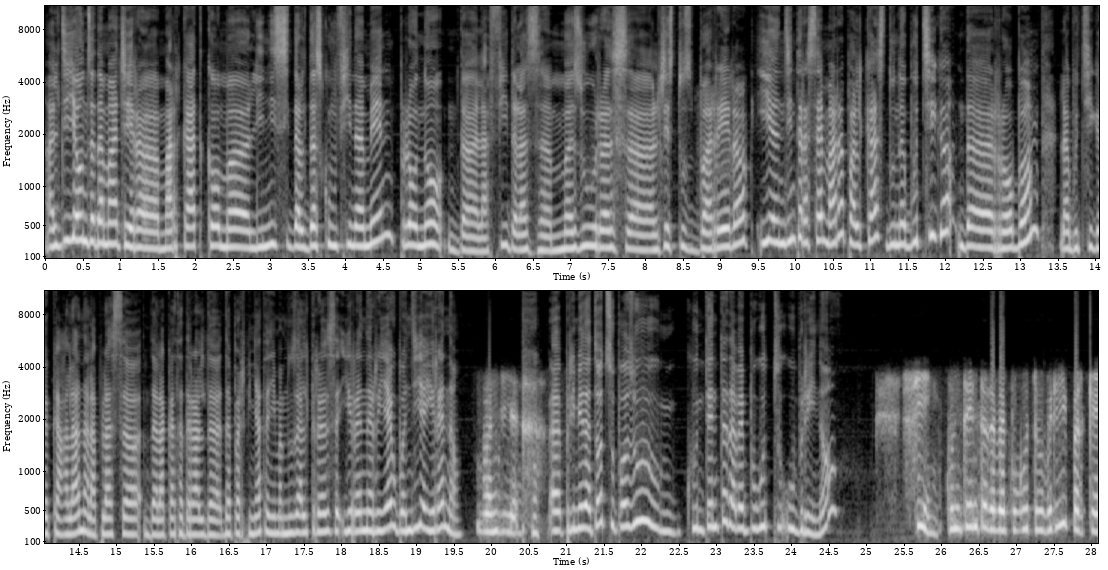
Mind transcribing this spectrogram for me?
El dia 11 de maig era marcat com eh, l'inici del desconfinament, però no de la fi de les eh, mesures, eh, els gestos barrera. I ens interessem ara pel cas d'una botiga de roba, la botiga Carlan, a la plaça de la Catedral de, de Perpinyà. Tenim amb nosaltres Irene Rieu. Bon dia, Irene. Bon dia. Eh, primer de tot, suposo contenta d'haver pogut obrir, no? Sí, contenta d'haver pogut obrir perquè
